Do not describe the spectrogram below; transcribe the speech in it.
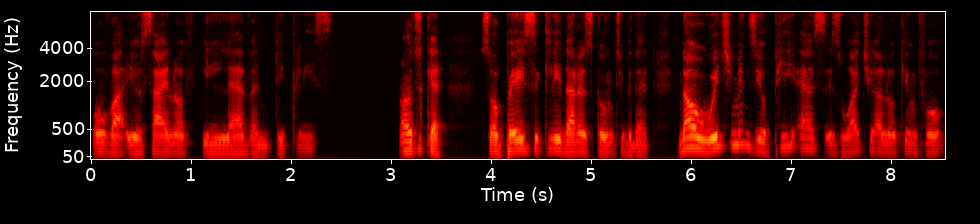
over your sine of 11 degrees. Okay, so basically that is going to be that. Now, which means your PS is what you are looking for.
